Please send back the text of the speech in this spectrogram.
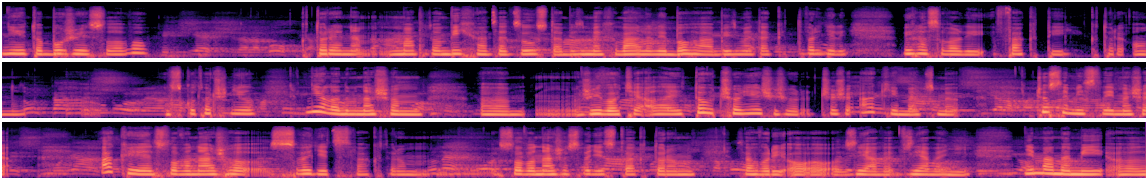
nie je to Božie slovo, ktoré nám má potom vychádzať z úst, aby sme chválili Boha, aby sme tak tvrdili, vyhlasovali fakty, ktoré On uskutočnil nielen v našom um, živote, ale aj to, čo Ježiš Čiže aký sme, čo si myslíme, že aké je slovo nášho svedectva, ktorom, slovo nášho svedectva, ktorom sa hovorí o, o zjave, v zjavení. Nemáme my uh,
